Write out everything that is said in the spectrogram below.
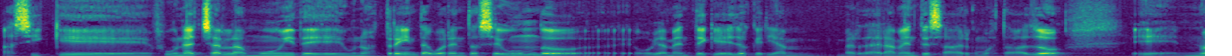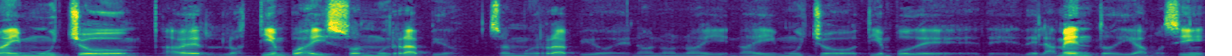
Así que fue una charla muy de unos 30, 40 segundos. Eh, obviamente que ellos querían verdaderamente saber cómo estaba yo. Eh, no hay mucho, a ver, los tiempos ahí son muy rápidos, son muy rápidos, no, no, no, hay, no hay mucho tiempo de, de, lamento, digamos, ¿sí?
